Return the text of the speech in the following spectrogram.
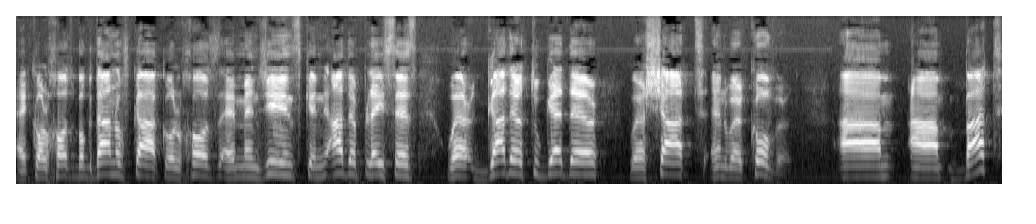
uh, Kolkhoz Bogdanovka, Kolkhoz uh, Menzhinsk, and other places were gathered together, were shot, and were covered. Um, um, but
